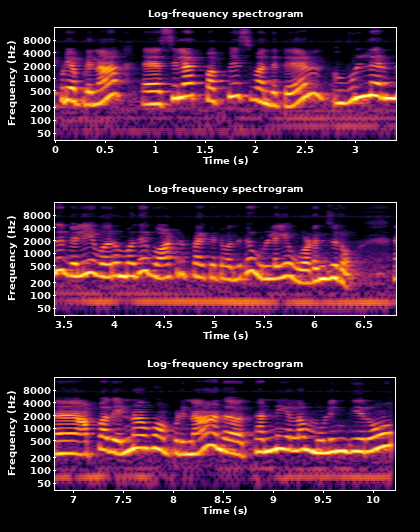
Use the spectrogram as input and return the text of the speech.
எப்படி அப்படின்னா சில பப்பீஸ் வந்துட்டு உள்ளேருந்து வெளியே வரும்போதே வாட்டர் பேக்கெட் வந்துட்டு உள்ளேயே உடஞ்சிரும். அப்போ அது என்ன ஆகும் அப்படின்னா அந்த தண்ணியெல்லாம் முழுங்கிரும்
